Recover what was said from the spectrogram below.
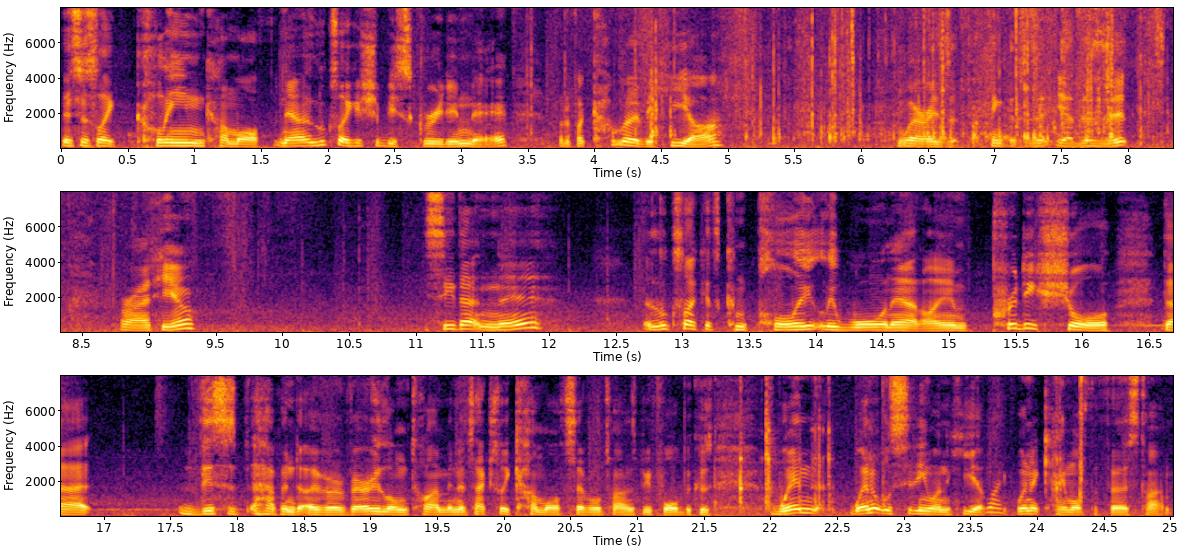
It's just like clean come off. Now it looks like it should be screwed in there, but if I come over here, where is it? I think this is it. Yeah, this is it. Right here. You see that in there? It looks like it's completely worn out. I am pretty sure that this has happened over a very long time and it's actually come off several times before because when when it was sitting on here like when it came off the first time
